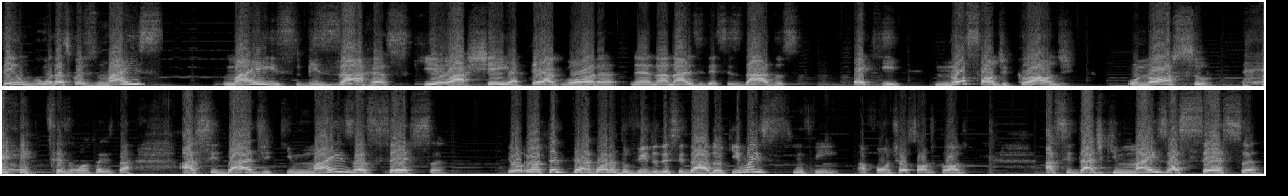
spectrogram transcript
têm uma das coisas mais mais bizarras que eu achei até agora, né, na análise desses dados, é que no SoundCloud, o nosso, vocês não vão acreditar, a cidade que mais acessa, eu, eu até agora duvido desse dado aqui, mas enfim, a fonte é o SoundCloud. A cidade que mais acessa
